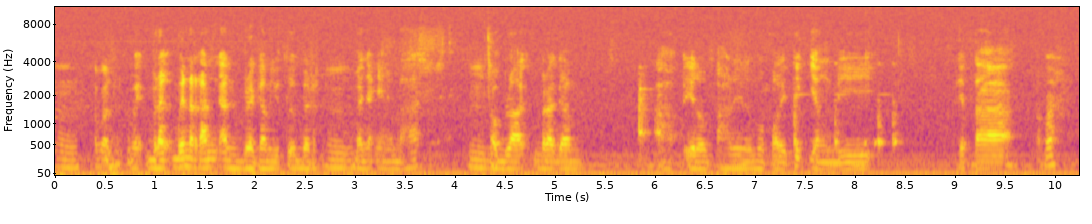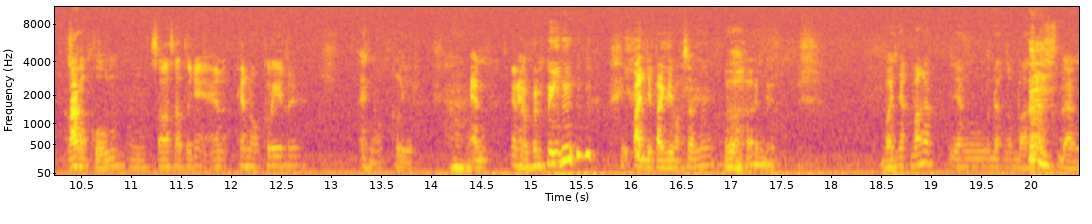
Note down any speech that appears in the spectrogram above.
hmm. apa bener kan ada beragam youtuber Hmm. banyak yang bahas hmm. atau beragam ah, ilmu ahli ilmu politik yang di kita apa rangkum. Hmm, salah satunya en enoklir ya. no clear en eno bening pagi-pagi maksudnya. Banyak banget yang udah ngebahas dan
